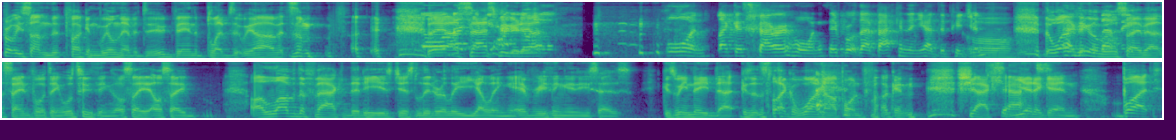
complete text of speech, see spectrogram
Probably something that fucking we'll never do, being the plebs that we are. But some they Oh, are imagine sass you had figured a out. Horn, like a sparrow horn, if they brought that back and then you had the pigeon. oh, The one How thing I will be? say about Saint 14, well, two things. I'll say, I'll say, I love the fact that he is just literally yelling everything that he says because we need that because it's like a one up on fucking Shaxx, Shaxx. yet again. But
